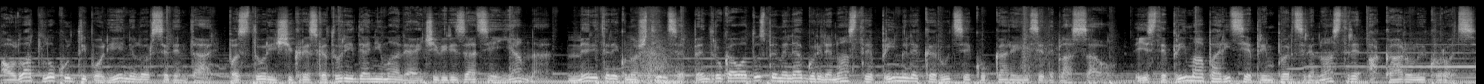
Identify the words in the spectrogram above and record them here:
au luat locul tripolienilor sedentari. Păstorii și crescătorii de animale ai civilizației Iamna merită recunoștință pentru că au adus pe meleagurile noastre primele căruțe cu care ei se deplasau. Este prima apariție prin părțile noastre a carului cu roți.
